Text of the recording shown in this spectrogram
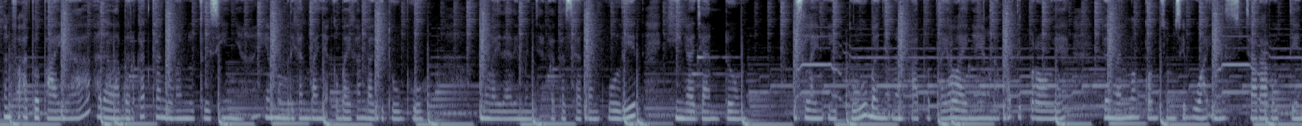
Manfaat pepaya adalah berkat kandungan nutrisinya yang memberikan banyak kebaikan bagi tubuh, mulai dari menjaga kesehatan kulit hingga jantung. Selain itu, banyak manfaat pepaya lainnya yang dapat diperoleh dengan mengkonsumsi buah ini secara rutin.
